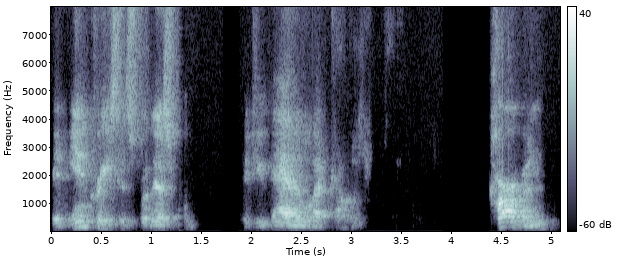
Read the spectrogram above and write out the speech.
it increases for this one if you add an electron. Carbon,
